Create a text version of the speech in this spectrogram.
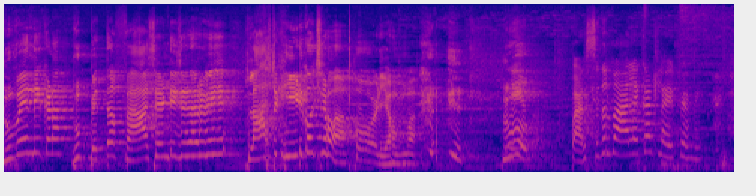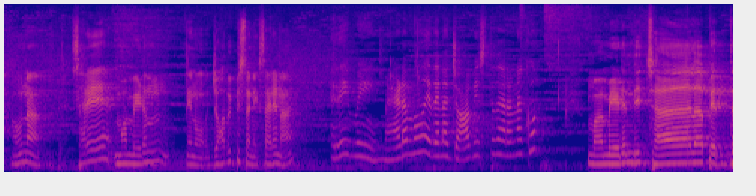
నువ్వేంది ఇక్కడ? నువ్వు పెద్ద ఫ్యాషన్ డిజైనర్వి లాస్ట్కి హీడ్కి వచ్చినావా? ఓడి అమ్మ. నువ్వు పరిస్థితులు బాగాలేక అట్లా అయిపోయింది. అవునా? సరే మా మేడం నేను జాబ్ ఇప్పిస్తాను నీకు సరేనా? అరే మీ మేడము ఏదైనా జాబ్ ఇస్తుందారా నాకు? మా మేడంది చాలా పెద్ద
